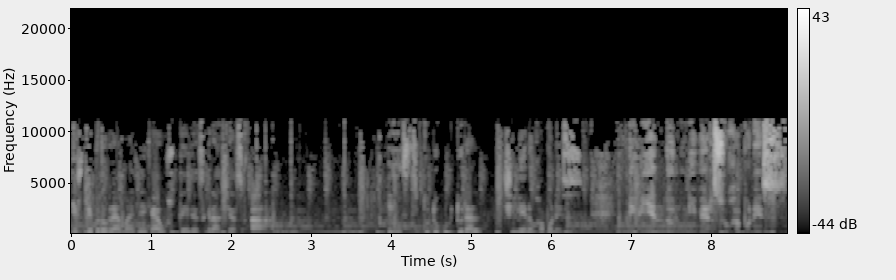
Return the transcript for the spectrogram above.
Este programa llega a ustedes gracias a Instituto Cultural Chileno-Japonés, viviendo el universo japonés.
